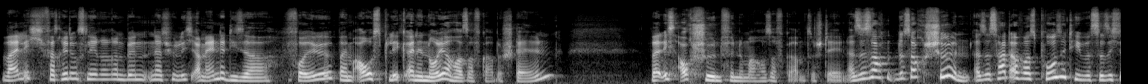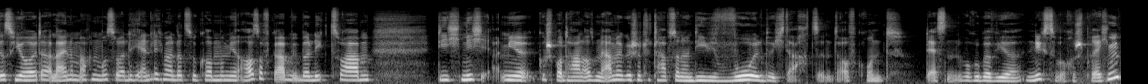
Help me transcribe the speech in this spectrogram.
weil ich Vertretungslehrerin bin, natürlich am Ende dieser Folge beim Ausblick eine neue Hausaufgabe stellen weil ich es auch schön finde, mal Hausaufgaben zu stellen. Also es ist auch, das ist auch schön. Also es hat auch was Positives, dass ich das hier heute alleine machen muss, weil ich endlich mal dazu komme, mir Hausaufgaben überlegt zu haben, die ich nicht mir spontan aus dem Ärmel geschüttelt habe, sondern die wohl durchdacht sind aufgrund dessen, worüber wir nächste Woche sprechen.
